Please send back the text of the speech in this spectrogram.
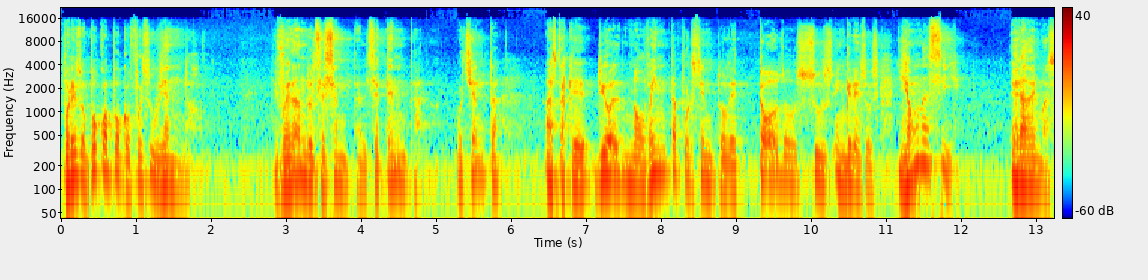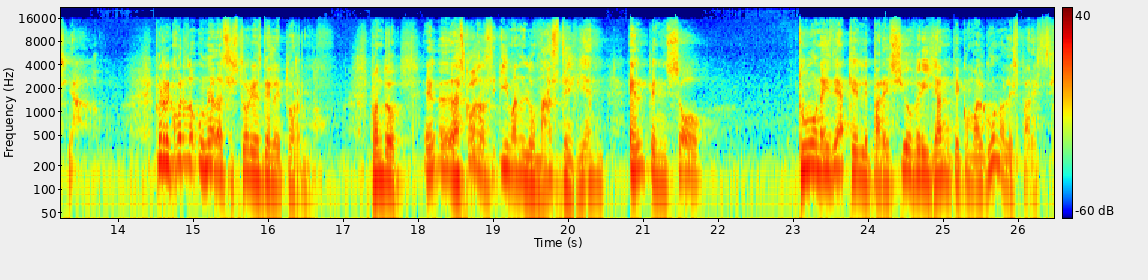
Por eso poco a poco fue subiendo y fue dando el 60, el 70, 80, hasta que dio el 90% de todos sus ingresos. Y aún así era demasiado. Pues recuerdo una de las historias del Etorno. Cuando las cosas iban lo más de bien, él pensó, tuvo una idea que le pareció brillante, como a algunos les parece.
